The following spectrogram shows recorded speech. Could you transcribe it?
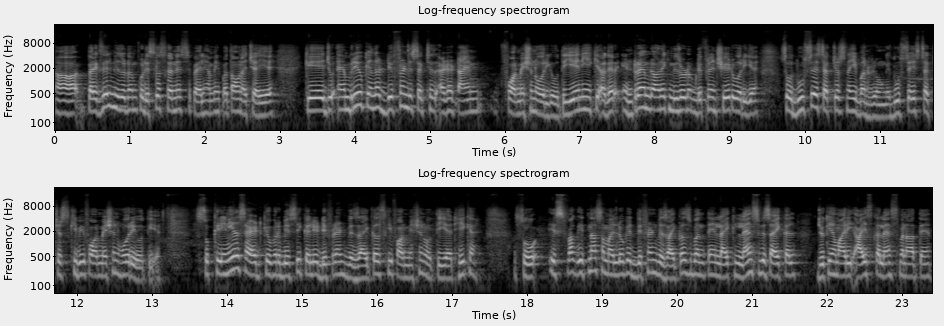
paraxial mesoderm को डिस्कस करने से पहले हमें पता होना चाहिए कि जो एम्ब्रियो के अंदर different structures at a time formation हो रही होती है। ये नहीं है कि अगर इंटर एम्ब्रियोनिक मीजोडम डिफ्रेंशिएट हो रही है सो so दूसरे स्ट्रक्चर्स नहीं बन रहे होंगे दूसरे स्ट्रक्चर्स की भी फॉर्मेशन हो रही होती है। सो क्रेनियल साइड के ऊपर बेसिकली डिफरेंट विजाइकल्स की फॉर्मेशन होती है ठीक है? सो so, इस वक्त इतना समझ लो कि डिफरेंट विजाइकल्स बनते हैं लाइक लेंस विजाइकल जो कि हमारी आइज़ का लेंस बनाते हैं।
